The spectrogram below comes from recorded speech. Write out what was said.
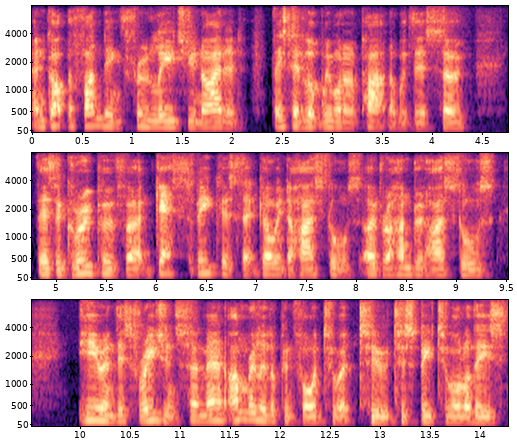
and got the funding through Leeds United. They said, "Look, we want to partner with this." So there's a group of uh, guest speakers that go into high schools, over hundred high schools here in this region. So, man, I'm really looking forward to it to to speak to all of these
